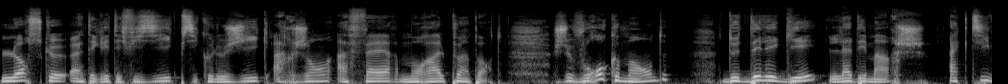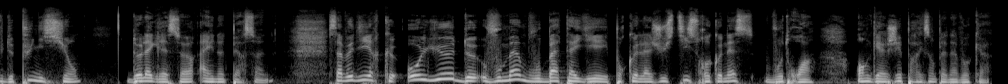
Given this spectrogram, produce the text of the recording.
lorsque intégrité physique, psychologique, argent, affaires, morale, peu importe, je vous recommande de déléguer la démarche active de punition de l'agresseur à une autre personne. Ça veut dire que au lieu de vous-même vous batailler pour que la justice reconnaisse vos droits, engagez par exemple un avocat.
